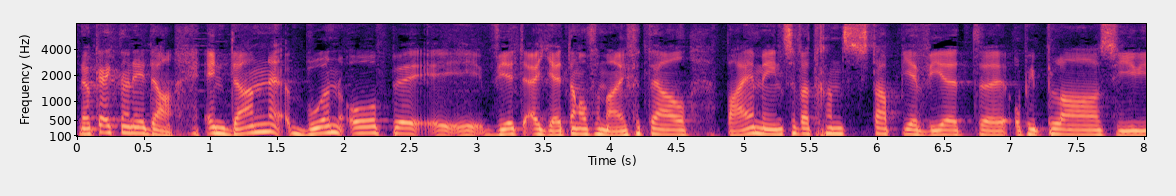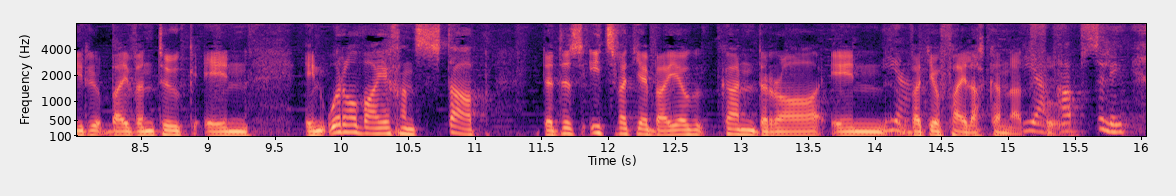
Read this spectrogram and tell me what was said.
Nou kyk nou net daar. En dan boonop eh, eh, weet jy het al vir my vertel baie mense wat gaan stap, jy weet, op die plaas hier by Windhoek en en oral waar jy gaan stap, dit is iets wat jy by jou kan dra en ja. wat jou veilig kan laat ja, voel. Ja, absoluut.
